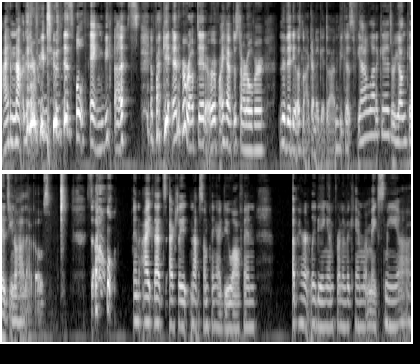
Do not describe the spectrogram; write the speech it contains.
I'm not going to redo this whole thing because if I interrupted or if I have to start over, the video is not going to get done because if you have a lot of kids or young kids, you know how that goes. So, and I that's actually not something I do often. Apparently being in front of a camera makes me uh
